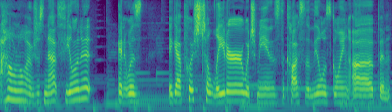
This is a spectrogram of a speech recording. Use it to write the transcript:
I don't know. I was just not feeling it. And it was, it got pushed to later, which means the cost of the meal was going up. And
